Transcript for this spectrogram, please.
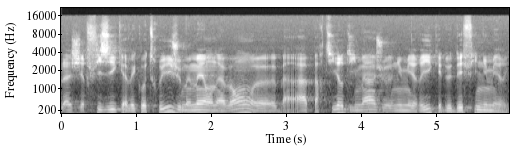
l'agir physique avec autrui, je me mets en avant euh, bah, à partir d'images numériques et de défis numériques.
